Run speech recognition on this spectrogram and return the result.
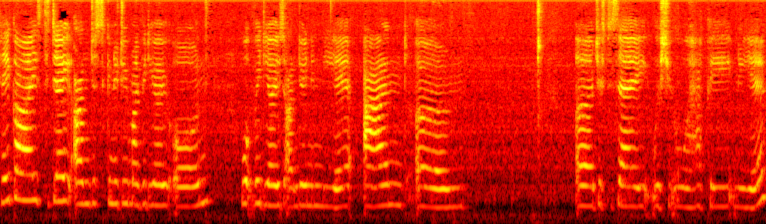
Hey guys, today I'm just going to do my video on what videos I'm doing in the year and um, uh, just to say wish you all a happy new year.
